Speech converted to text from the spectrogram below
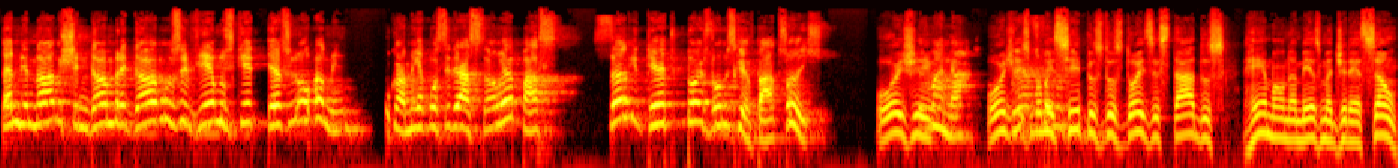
terminamos, xingamos, brigamos e vimos que esse não é o caminho. O caminho é a conciliação e a paz. Sangue quente, dois homens esquentados, só isso. Hoje, hoje os municípios dos dois estados remam na mesma direção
